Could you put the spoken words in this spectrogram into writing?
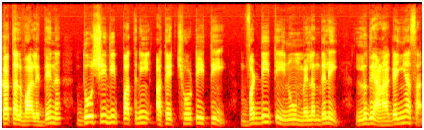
ਕਤਲ ਵਾਲੇ ਦਿਨ ਦੋਸ਼ੀ ਦੀ ਪਤਨੀ ਅਤੇ ਛੋਟੀ ਧੀ ਵੱਡੀ ਧੀ ਨੂੰ ਮਿਲਣ ਦੇ ਲਈ ਲੁਧਿਆਣਾ ਗਈਆਂ ਸਨ।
